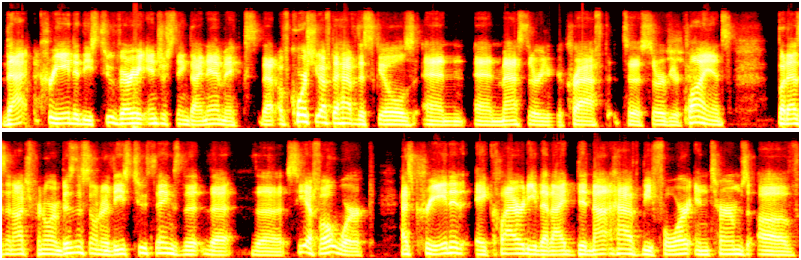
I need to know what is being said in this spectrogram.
that created these two very interesting dynamics that of course you have to have the skills and and master your craft to serve your sure. clients but as an entrepreneur and business owner these two things the the the cfo work has created a clarity that i did not have before in terms of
